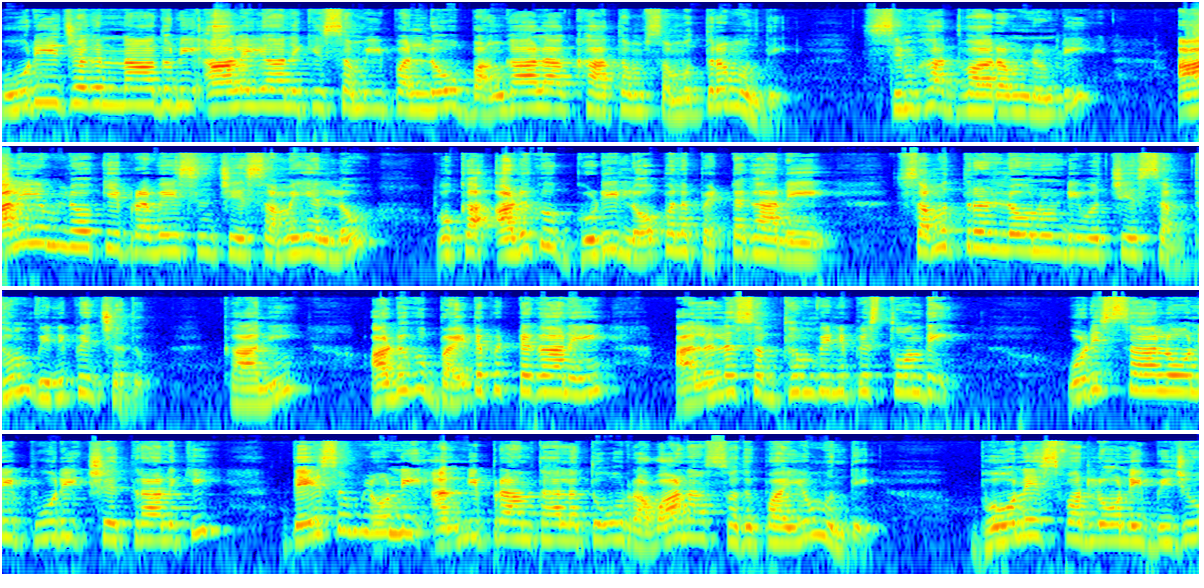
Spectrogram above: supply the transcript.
పూరీ జగన్నాథుని ఆలయానికి సమీపంలో బంగాళాఖాతం సముద్రం ఉంది. సింహద్వారం నుండి ఆలయంలోకి ప్రవేశించే సమయంలో ఒక అడుగు గుడి లోపల పెట్టగానే సముద్రంలో నుండి వచ్చే శబ్దం వినిపించదు. కానీ అడుగు బయటపెట్టగానే అలల శబ్దం వినిపిస్తోంది. ఒడిస్సాలోని పూరీ క్షేత్రానికి దేశంలోని అన్ని ప్రాంతాలతో రవాణా సదుపాయం ఉంది. భువనేశ్వర్లోని బిజు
